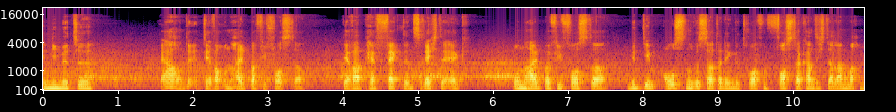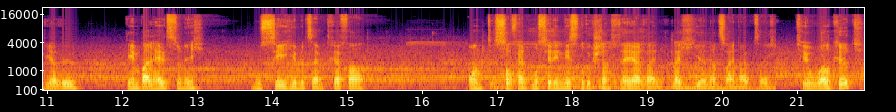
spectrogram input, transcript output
In die Mitte. Ja, und der war unhaltbar für Foster. Der war perfekt ins rechte Eck. Unhaltbar für Foster. Mit dem Außenriss hat er den getroffen. Foster kann sich da lang machen, wie er will. Den Ball hältst du nicht. Musset hier mit seinem Treffer. Und Southampton muss hier den nächsten Rückstand hinterher rein. Gleich hier in der zweiten Halbzeit. Theo Welkett.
